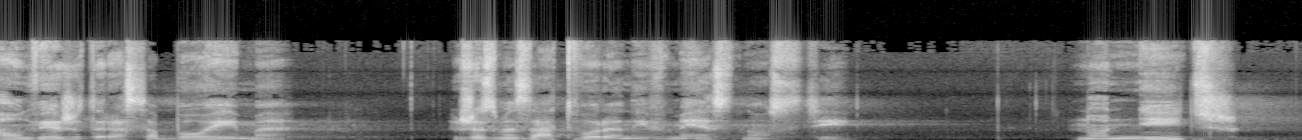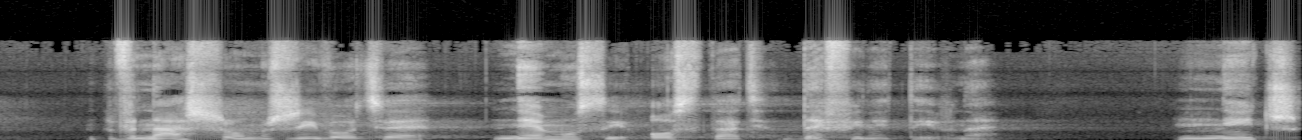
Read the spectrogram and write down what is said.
a on vie, že teraz sa bojíme. že sme zatvorení v miestnosti. No nič v našom živote nemusí ostať definitívne. Nič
